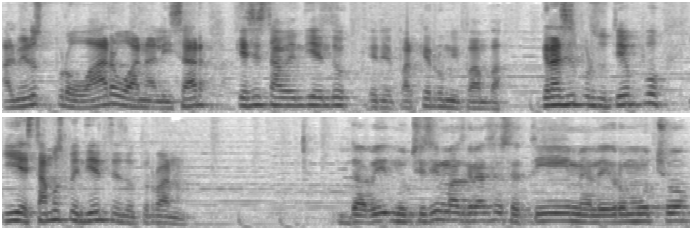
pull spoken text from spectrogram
al menos probar o analizar qué se está vendiendo en el Parque Rumipamba. Gracias por su tiempo y estamos pendientes, doctor Ruano. David, muchísimas gracias a ti, me alegro mucho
